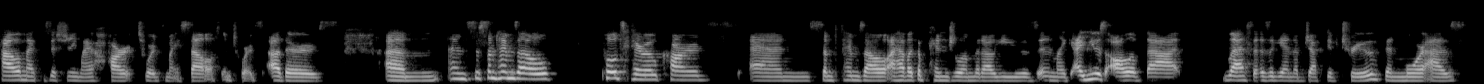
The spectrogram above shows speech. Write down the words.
how am I positioning my heart towards myself and towards others? Um, and so sometimes I'll pull tarot cards and sometimes I'll I have like a pendulum that I'll use and like I use all of that less as again objective truth and more as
